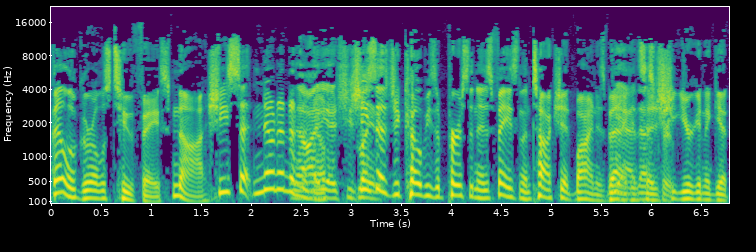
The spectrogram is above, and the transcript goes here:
that little girl is two faced. Nah, she said no, no, no, no. No, no. yeah, she's she says Jacoby's a person in his face, and then talk shit behind his back Yeah, and that's says true. she, you're gonna get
